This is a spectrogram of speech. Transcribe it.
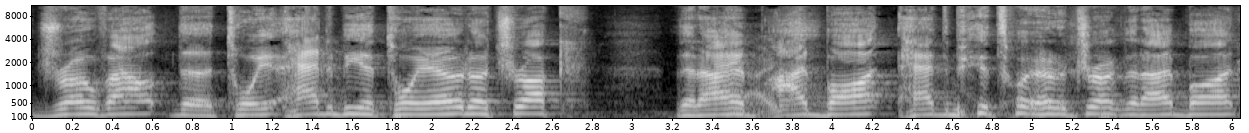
Drove out the toy. Had to be a Toyota truck that I I bought. Had to be a Toyota truck that I bought,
